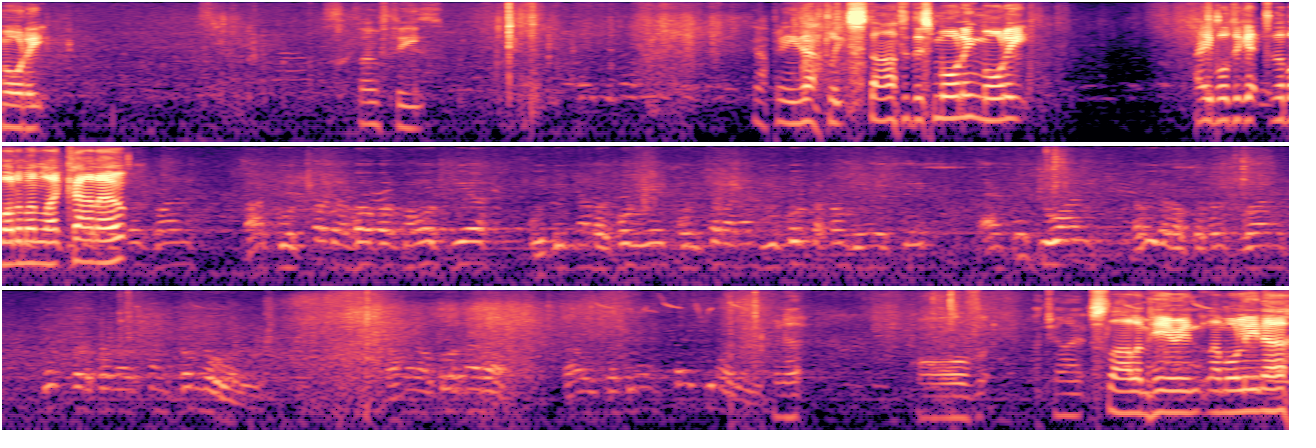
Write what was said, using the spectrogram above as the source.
Morii. Both the Japanese athletes started this morning. Morii able to get to the bottom, unlike Kano. Marcus Schottenhofer from Austria with bid number 48, 47, Andrew Kurka from the United States. And 51, the the first one, Jesper Pedersen from Norway. Daniel Tornada, South Continent, thank you, Morii. Winner of a giant slalom here in La Molina.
